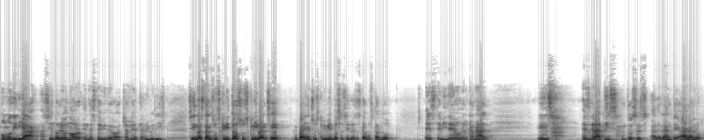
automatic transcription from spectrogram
como diría, haciéndole honor en este video a Charlie de Terribilis, si no están suscritos, suscríbanse, vayan suscribiéndose si les está gustando este video del canal. Es, es gratis, entonces adelante, háganlo.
